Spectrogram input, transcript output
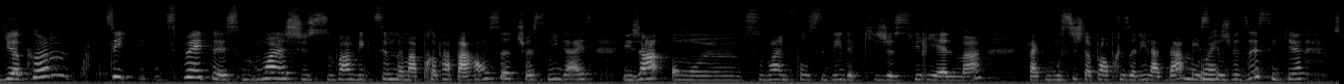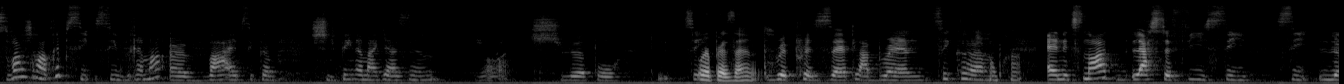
Il y a comme, tu sais, tu peux être. Moi, je suis souvent victime de ma propre apparence. Trust me, guys. Les gens ont euh, souvent une fausse idée de qui je suis réellement. Fait que moi aussi, je suis un peu emprisonnée là-dedans. Mais Ouais. ce que je veux dire, c'est que souvent, je rentrais, puis c'est- c'est vraiment un vibe. C'est comme, je suis une fille de magazine. Genre, je suis là pour, Represent. represent la brand. Tu sais, Je comme. comprends. And it's not la Sophie, c'est c'est le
